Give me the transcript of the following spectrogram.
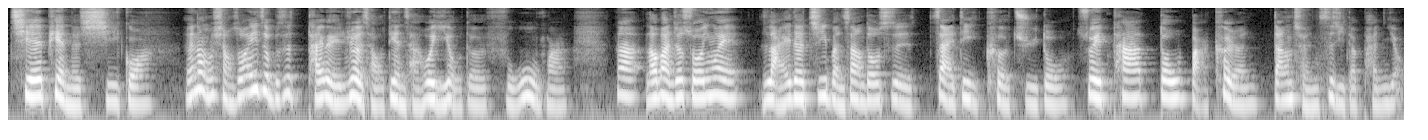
切片的西瓜。诶，那我想说，诶，这不是台北热炒店才会有的服务吗？那老板就说，因为来的基本上都是在地客居多，所以他都把客人当成自己的朋友，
